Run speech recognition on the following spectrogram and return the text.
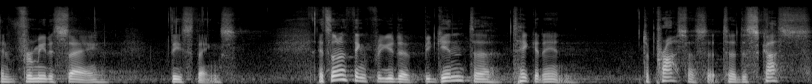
and for me to say these things. It's another thing for you to begin to take it in, to process it, to discuss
